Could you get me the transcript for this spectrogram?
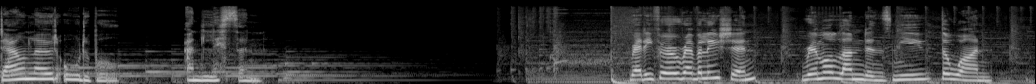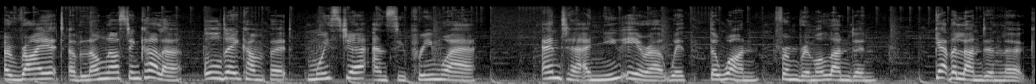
Download Audible and listen. Ready for a revolution? Rimmel London's new The One. A riot of long lasting colour, all day comfort, moisture, and supreme wear. Enter a new era with The One from Rimmel London. Get the London look.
